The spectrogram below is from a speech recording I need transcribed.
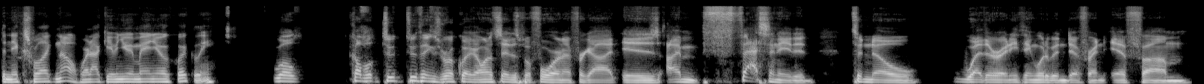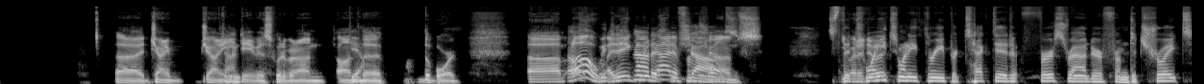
the Knicks were like, no, we're not giving you Immanuel Quickley. Well, couple two two things real quick. I want to say this before and I forgot is I'm fascinated to know whether anything would have been different if um uh Johnny Johnny John- Davis would have been on on Yeah. the the board. Um, Oh, oh, we I just think we found it got it from from Shams. Shams. It's the wanna do it? 2023 protected first rounder from Detroit,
